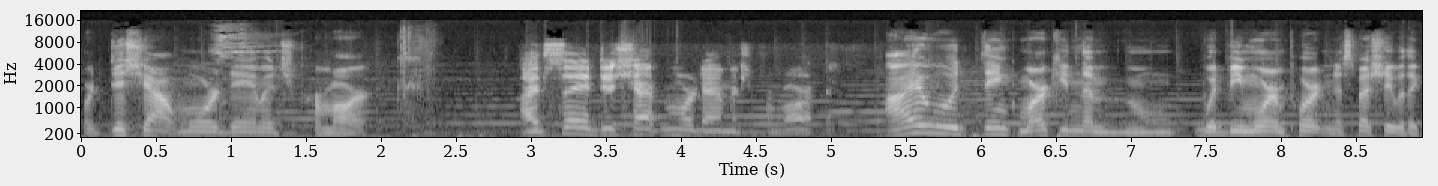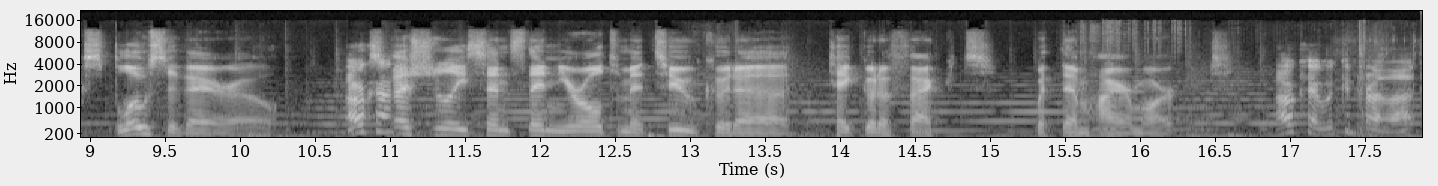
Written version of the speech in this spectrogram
or dish out more damage per mark. I'd say dish out more damage per mark. I would think marking them would be more important, especially with explosive arrow. Okay. Especially since then your ultimate too could uh take good effect with them higher marked. Okay, we can try that.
